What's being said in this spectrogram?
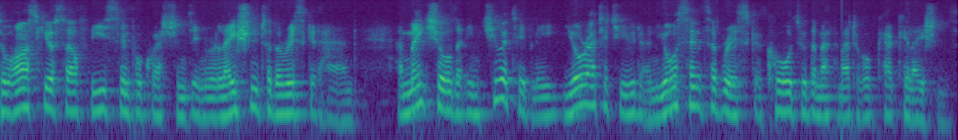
So ask yourself these simple questions in relation to the risk at hand and make sure that intuitively your attitude and your sense of risk accords with the mathematical calculations.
